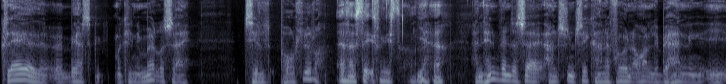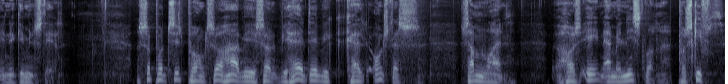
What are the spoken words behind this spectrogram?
klagede Mærsk McKinney Møller sig til Poul Slytter. Altså statsministeren? Ja. ja. Han henvendte sig, han synes ikke, han har fået en ordentlig behandling i Energiministeriet. Og så på et tidspunkt, så har vi sådan, vi havde det, vi kaldte onsdags sammenregn hos en af ministerne på skift.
